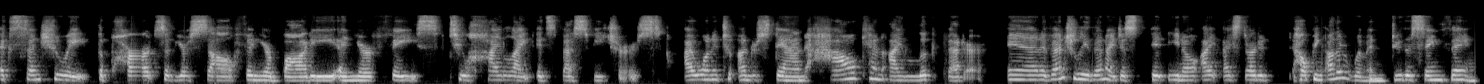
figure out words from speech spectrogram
accentuate the parts of yourself and your body and your face to highlight its best features i wanted to understand how can i look better And eventually, then I just, it, you know, I, I started helping other women do the same thing.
